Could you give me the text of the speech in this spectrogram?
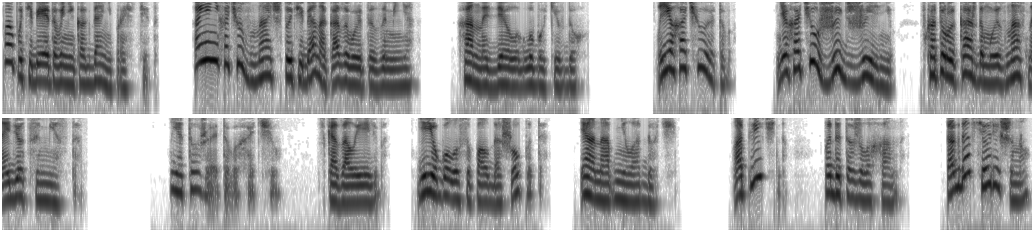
Папа тебе этого никогда не простит. А я не хочу знать, что тебя наказывают из-за меня. Ханна сделала глубокий вдох. Я хочу этого. Я хочу жить жизнью, в которой каждому из нас найдется место. Я тоже этого хочу, сказала Эльва. Ее голос упал до шепота, и она обняла дочь. «Отлично», — подытожила Ханна. «Тогда все решено».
